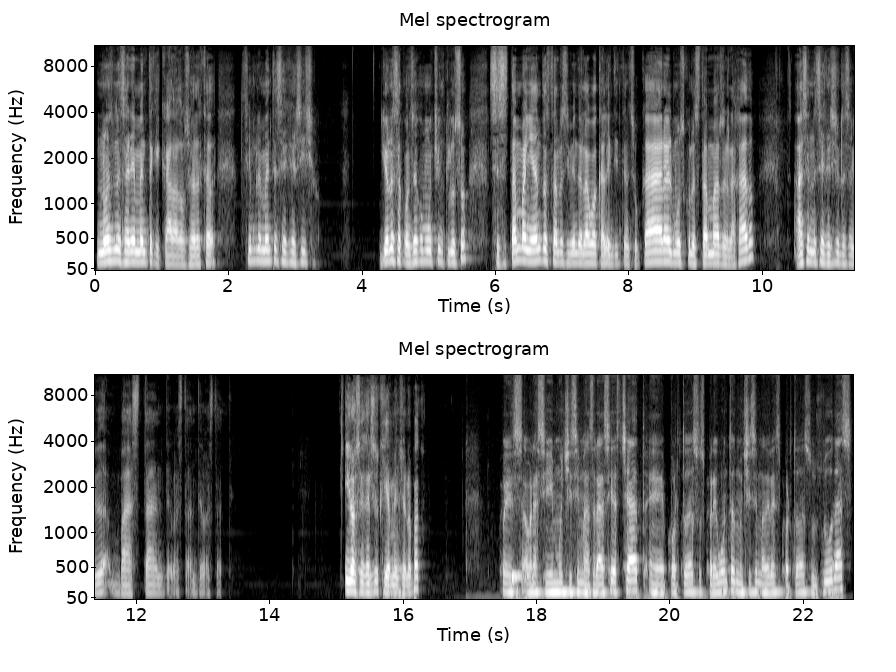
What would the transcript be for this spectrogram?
No es necesariamente que cada dos horas, cada... simplemente ese ejercicio. Yo les aconsejo mucho incluso, si se están bañando, están recibiendo el agua calentita en su cara, el músculo está más relajado, hacen ese ejercicio, les ayuda bastante, bastante, bastante. Y los ejercicios que ya mencionó Paco. Pues ahora sí, muchísimas gracias, chat, eh, por todas sus preguntas, muchísimas gracias por todas sus dudas.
